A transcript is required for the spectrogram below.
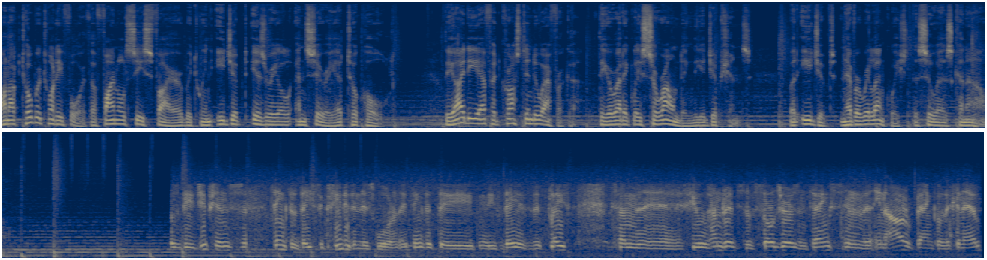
On October 24th, a final ceasefire between Egypt, Israel, and Syria took hold. The IDF had crossed into Africa, theoretically surrounding the Egyptians, but Egypt never relinquished the Suez Canal. Egyptians think that they succeeded in this war. They think that they, if they, they placed some uh, few hundreds of soldiers and tanks in, the, in our bank of the canal,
